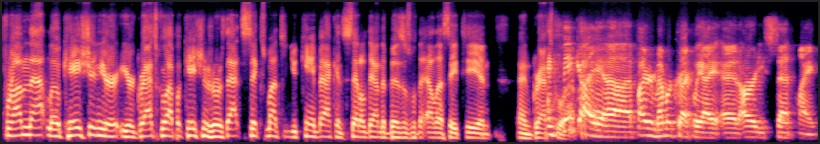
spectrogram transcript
from that location, your your grad school applications, or was that six months and you came back and settled down to business with the LSAT and, and grad school? I think I, uh, if I remember correctly, I, I had already sent my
